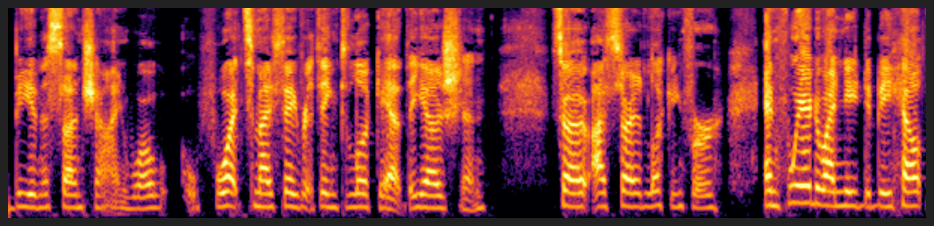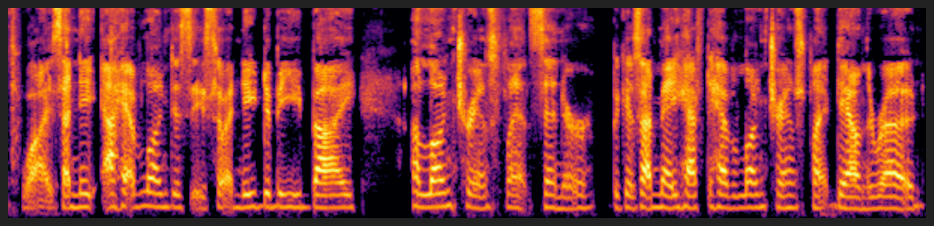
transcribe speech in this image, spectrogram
be in the sunshine. Well, what's my favorite thing to look at? The ocean. So I started looking for, and where do I need to be health wise? I need, I have lung disease, so I need to be by a lung transplant center because I may have to have a lung transplant down the road.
